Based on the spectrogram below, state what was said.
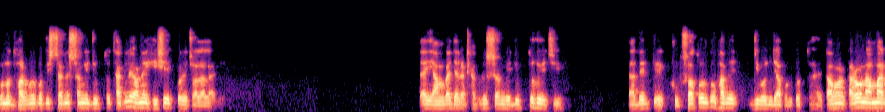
কোনো ধর্ম প্রতিষ্ঠানের সঙ্গে যুক্ত থাকলে অনেক হিসেব করে চলা লাগে। তাই আমরা যারা ঠাকুরের সঙ্গে যুক্ত হয়েছি, তাদেরকে খুব সতর্কভাবে জীবনযাপন করতে হয়। কারণ কারণ আমার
